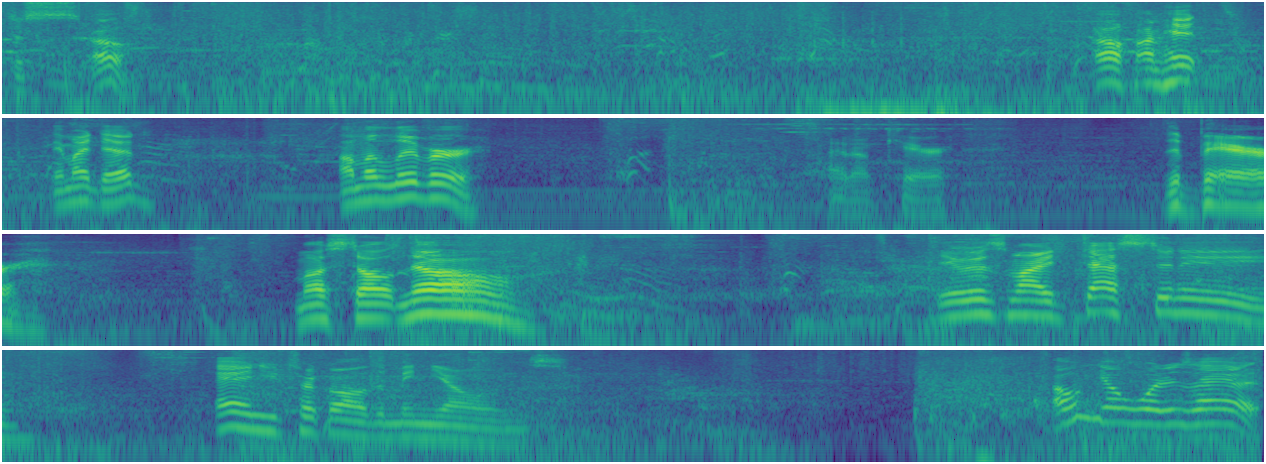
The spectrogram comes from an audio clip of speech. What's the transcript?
Not just. Oh. Oh, I'm hit. Am I dead? I'm a liver. I don't care. The bear. Must all- No! It was my destiny. And you took all the minions. Oh, yo, what is that?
